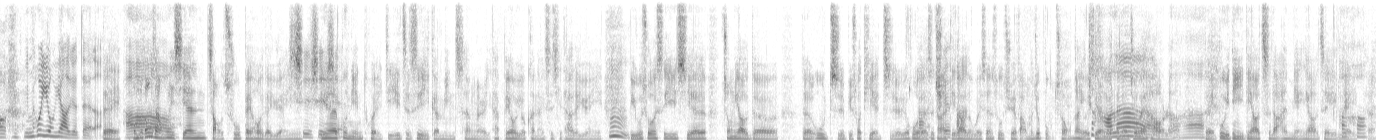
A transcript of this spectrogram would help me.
你们会用药就对了。对，我们通常会先找出背后的原因，是是，因为不宁腿其实只是一个名称而已，它背后有可能是其他的原因。嗯，比如说是一些重要的。的物质，比如说铁质，又或者是刚才提到的维生素缺乏，我们就补充。那有一些人有可能就会好了，对，不一定一定要吃到安眠药这一类的。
